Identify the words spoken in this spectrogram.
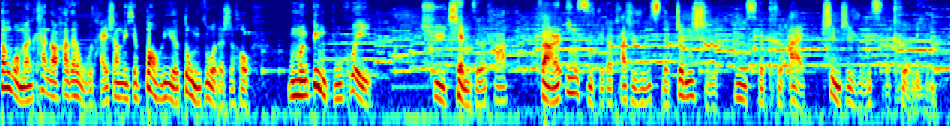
当我们看到她在舞台上那些暴力的动作的时候，我们并不会去谴责她，反而因此觉得她是如此的真实、如此的可爱，甚至如此的可怜。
